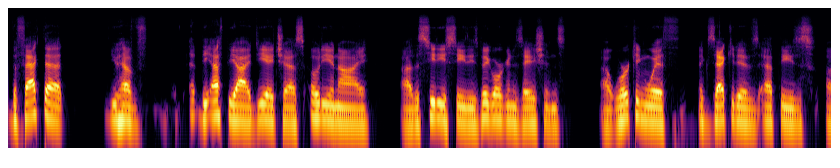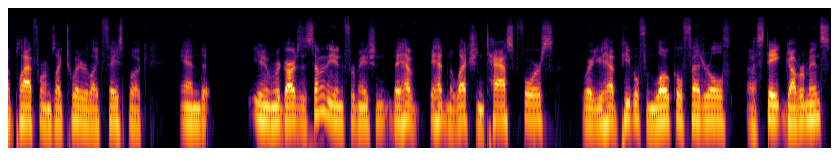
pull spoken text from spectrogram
the fact that you have the FBI, DHS, ODNI, uh, the CDC, these big organizations, uh, working with executives at these uh, platforms like Twitter, like Facebook, and you know, in regards to some of the information, they have they had an election task force where you have people from local, federal, uh, state governments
